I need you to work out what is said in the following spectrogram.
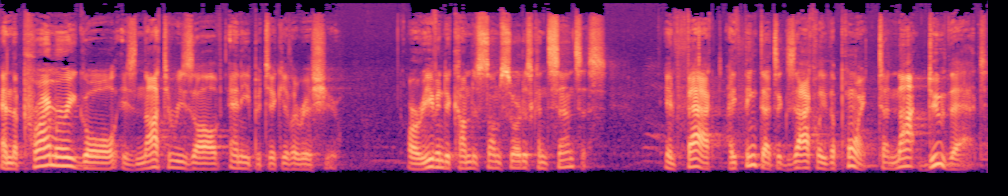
And the primary goal is not to resolve any particular issue or even to come to some sort of consensus. In fact, I think that's exactly the point to not do that.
